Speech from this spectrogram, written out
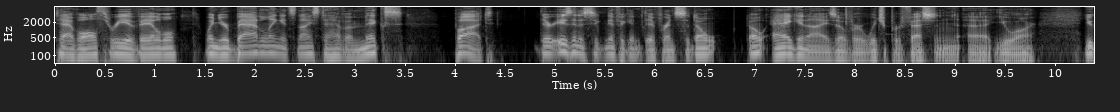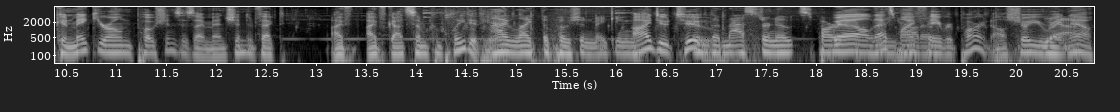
to have all three available. When you're battling, it's nice to have a mix, but there isn't a significant difference, so don't don't agonize over which profession uh, you are. You can make your own potions, as I mentioned. In fact, I've I've got some completed here. I like the potion making. I do too. The master notes part. Well, that's my favorite part. I'll show you yeah. right now.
